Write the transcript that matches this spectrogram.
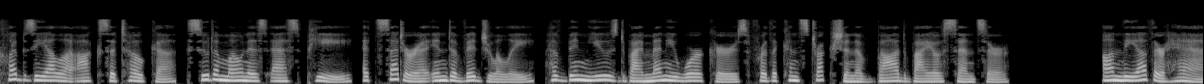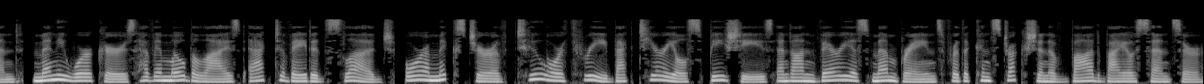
Klebsiella oxytoca, Pseudomonas sp., etc. individually, have been used by many workers for the construction of BOD biosensor. On the other hand, many workers have immobilized activated sludge, or a mixture of two or three bacterial species and on various membranes for the construction of BOD biosensor.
